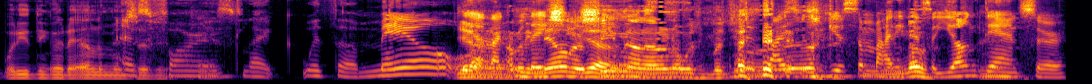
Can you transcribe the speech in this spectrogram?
What do you think are the elements As of it? far as like with a male, Yeah, or, like I mean, male or relationship. female, I don't know which, but you What know, advice would you give somebody No. that's a young dancer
